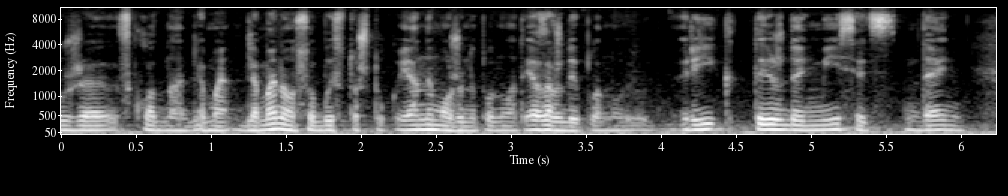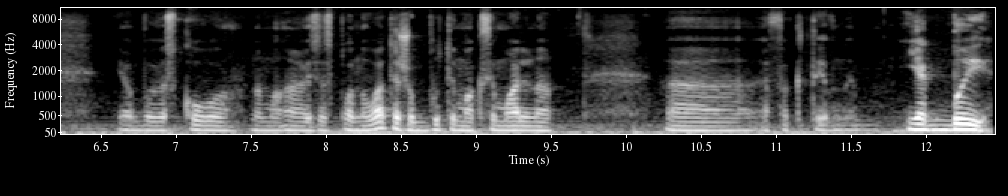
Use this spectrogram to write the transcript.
дуже складна для мене для мене особисто штука. Я не можу не планувати. Я завжди планую. Рік, тиждень, місяць, день. Я обов'язково намагаюся спланувати, щоб бути максимально е, ефективним. Якби,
